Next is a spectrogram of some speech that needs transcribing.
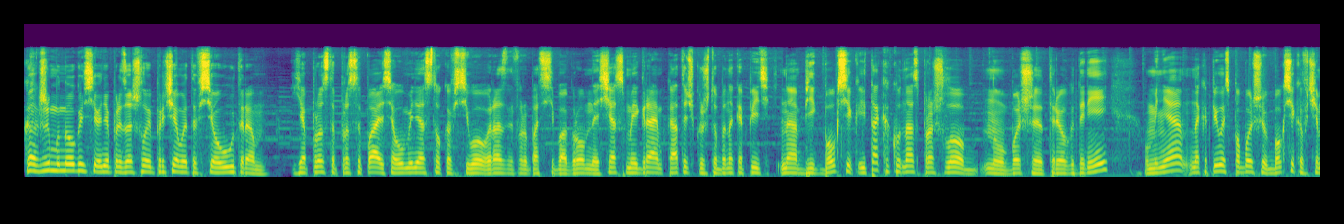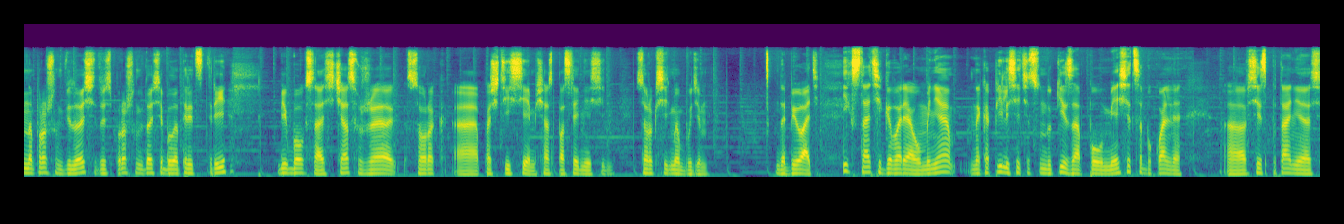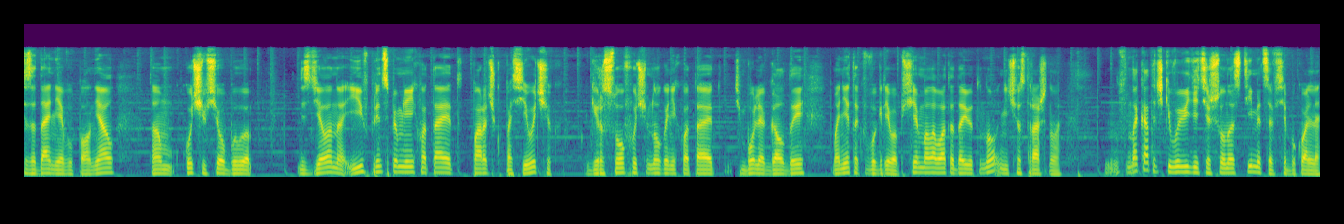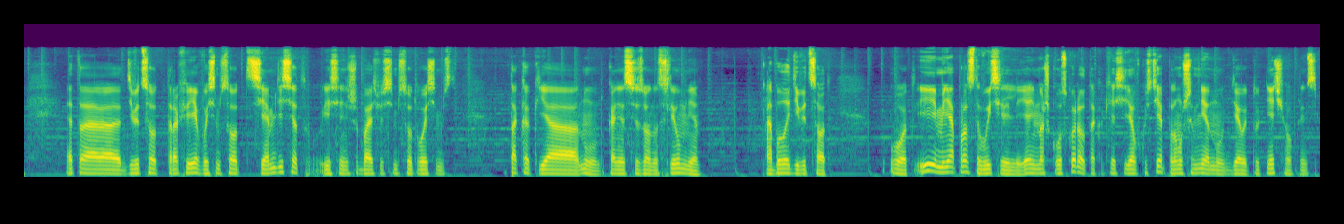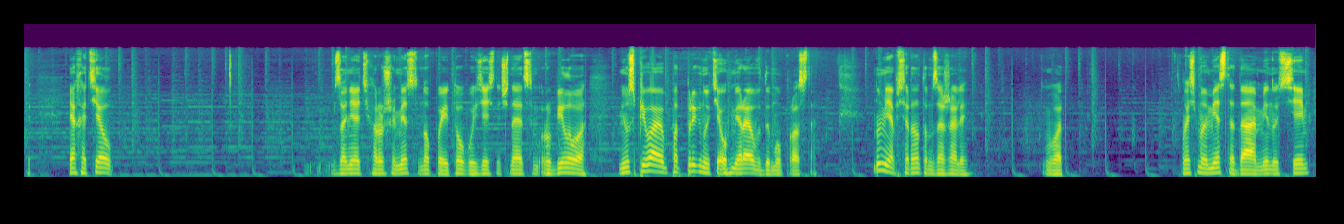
Как же много сегодня произошло, и причем это все утром. Я просто просыпаюсь, а у меня столько всего разных. Спасибо огромное. Сейчас мы играем каточку, чтобы накопить на бигбоксик. И так как у нас прошло, ну, больше трех дней, у меня накопилось побольше боксиков, чем на прошлом видосе. То есть в прошлом видосе было 33 бигбокса, а сейчас уже 40, э, почти 7. Сейчас последние 7, 47 будем добивать. И, кстати говоря, у меня накопились эти сундуки за полмесяца буквально. Э, все испытания, все задания выполнял. Там куча всего было сделано. И, в принципе, мне не хватает парочку пассивочек. Герсов очень много не хватает. Тем более голды. Монеток в игре вообще маловато дают. Но ничего страшного. На каточке вы видите, что у нас стимятся все буквально. Это 900 трофеев, 870, если я не ошибаюсь, 880. Так как я, ну, конец сезона слил мне, а было 900. Вот, и меня просто выселили. Я немножко ускорил, так как я сидел в кусте, потому что мне, ну, делать тут нечего, в принципе. Я хотел занять хорошее место, но по итогу здесь начинается Рубилова. Не успеваю подпрыгнуть, я умираю в дыму просто. Ну, меня все равно там зажали. Вот. Восьмое место, да, минус 7.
